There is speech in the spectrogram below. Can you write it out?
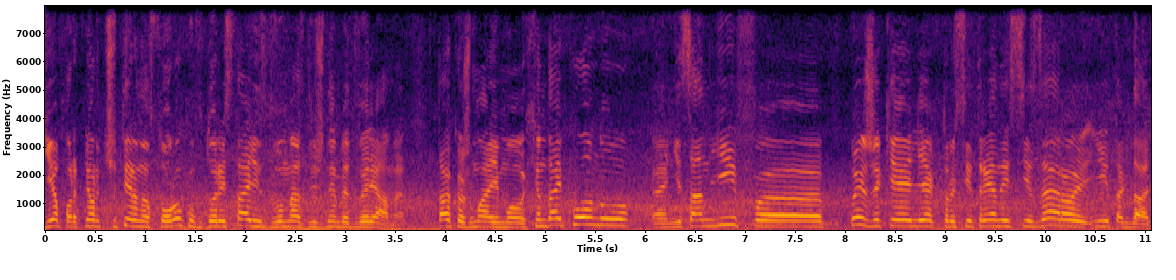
є партнер 14-го року в Дорістайлі з двома здвіжними дверями. Також маємо Hyundai Kona, е, Nissan Leaf, пижики електро, Citroen C Zero і так далі.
